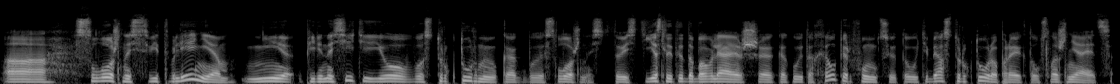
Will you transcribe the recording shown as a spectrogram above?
а, сложность с ветвлением, не переносить ее в структурную как бы сложность. То есть, если ты добавляешь э, какую-то helper функцию, то у тебя структура проекта усложняется.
